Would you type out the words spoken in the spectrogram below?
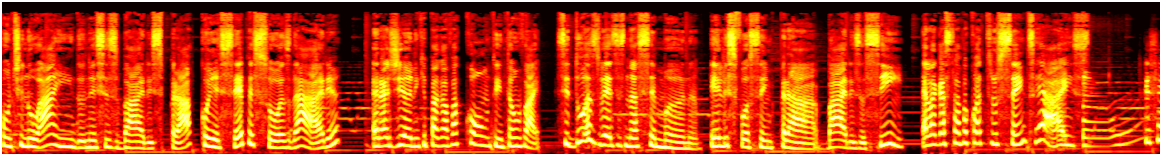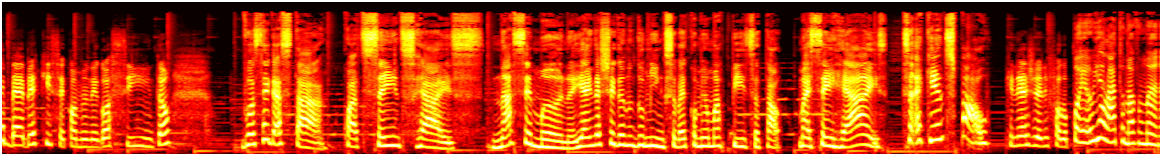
continuar indo nesses bares para conhecer pessoas da área. Era a Giane que pagava a conta, então vai. Se duas vezes na semana eles fossem para bares assim, ela gastava 400 reais. Porque você bebe aqui, você come um negocinho. Então, você gastar 400 reais na semana e ainda chega no domingo, você vai comer uma pizza tal, mas 100 reais, é 500 pau que nem a Jane falou. Pô, eu ia lá, tomava uma,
